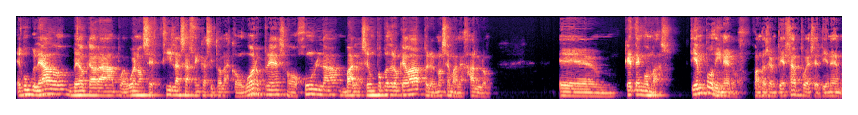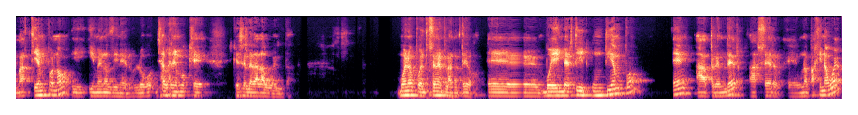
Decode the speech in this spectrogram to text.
He googleado, veo que ahora, pues bueno, se estila, se hacen casi todas con WordPress o Joomla, vale, sé un poco de lo que va, pero no sé manejarlo. Eh, ¿Qué tengo más? Tiempo o dinero. Cuando se empieza, pues se tiene más tiempo, ¿no? Y, menos dinero. Luego ya veremos que, se le da la vuelta. Bueno, pues entonces me planteo, eh, voy a invertir un tiempo en aprender a hacer eh, una página web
